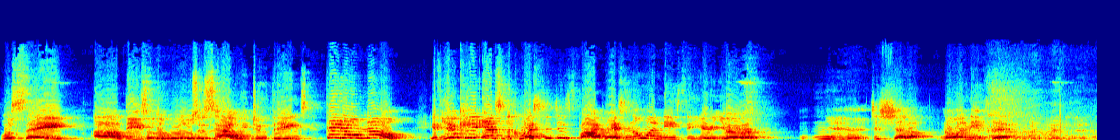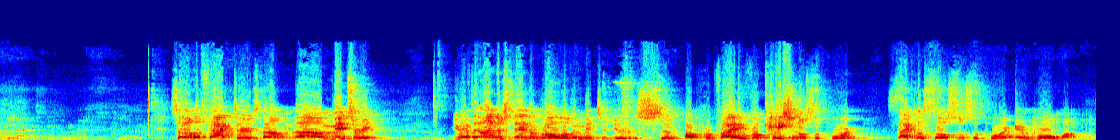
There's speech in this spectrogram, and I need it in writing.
will say, uh, these are the rules, this is how we do things. They don't know. If you can't answer the question, just bypass. No one needs to hear your, just shut up. No one needs that. So the factors, um, uh, mentoring. You have to understand the role of a mentor. You're uh, providing vocational support, psychosocial support, and role modeling.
